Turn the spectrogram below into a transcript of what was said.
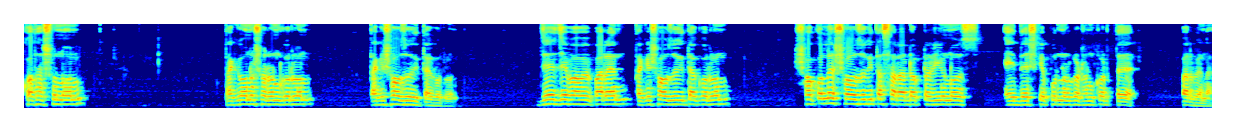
কথা শুনুন, তাকে অনুসরণ করুন, তাকে সহযোগিতা করুন। যে যেভাবে পারেন তাকে সহযোগিতা করুন। সকলের সহযোগিতা ছাড়া ডক্টর ইউনুস এই দেশকে পুনর্গঠন করতে পারবে না।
